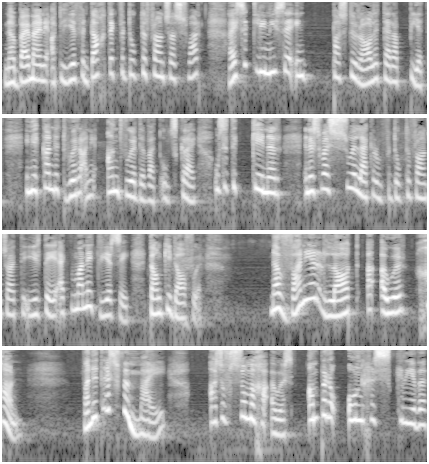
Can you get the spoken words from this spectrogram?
Nou by my in die ateljee vandag het ek vir dokter François Swart. Hy's 'n kliniese en pastorale terapeut en jy kan dit hoor aan die antwoorde wat ons kry. Ons het 'n kenner en dit was so lekker om vir dokter François te hier te hê. Ek wil maar net weer sê, dankie daarvoor. Nou wanneer laat 'n ouer gaan? Want dit is vir my asof sommige ouers amper 'n ongeskrewe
